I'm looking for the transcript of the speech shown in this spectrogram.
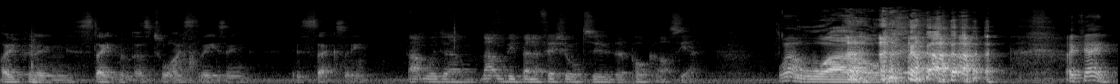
opening statement as to why sneezing is sexy. That would um, that would be beneficial to the podcast. Yeah. Well, Wow. okay.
